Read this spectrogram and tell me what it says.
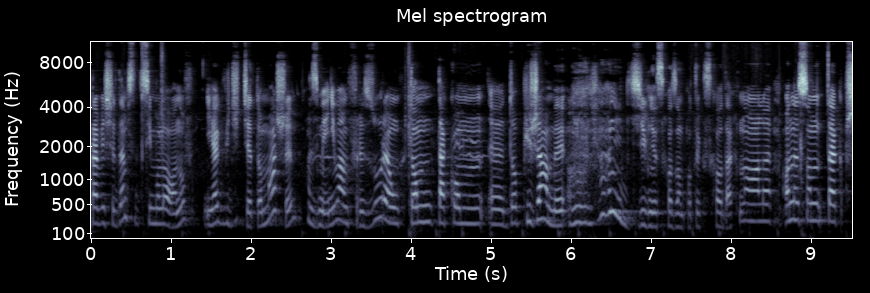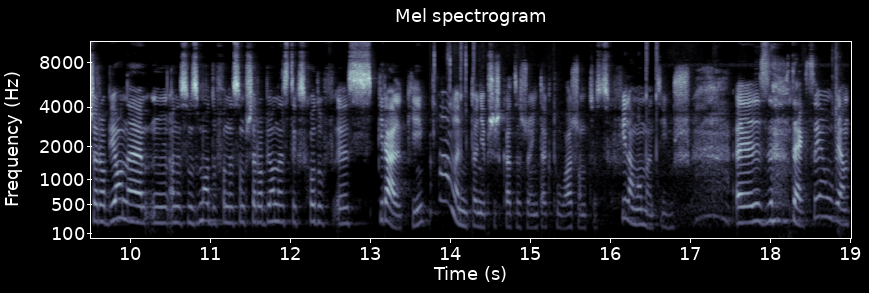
prawie 700 simoleonów. Jak widzicie, to Maszy zmieniłam fryzurę tą taką do piżamy. Oni, dziwnie schodzą po tych schodach, no ale one są tak przerobione, mm, one są z modów, one są przerobione z tych schodów spiralki, ale mi to nie przeszkadza, że oni tak tu łażą. To jest chwila, moment i już. Tak, co ja mówiłam?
